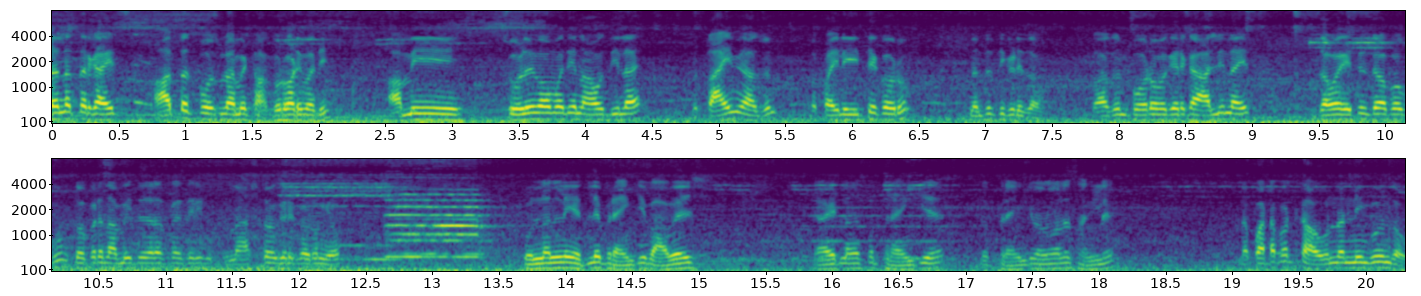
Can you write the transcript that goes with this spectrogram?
चला तर काहीच आताच पोहोचलो आम्ही ठाकूरवाडीमध्ये. आम्ही सोळेगावमध्ये नाव दिलं आहे तर टाईम आहे अजून. तर पहिले इथे करू नंतर तिकडे जाऊ. तर अजून पोरं वगैरे काय आली नाहीत. जेव्हा येतील तेव्हा बघू. तोपर्यंत आम्ही इथे जरा काहीतरी नाश्ता वगैरे करून घेऊ. कुणालने घेतले फ्रँकी भावेश. डाईटला मस्त फ्रँकी आहे. तर फ्रँकी बघायला सांगले ना पटापट खाऊन निघून जाऊ.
